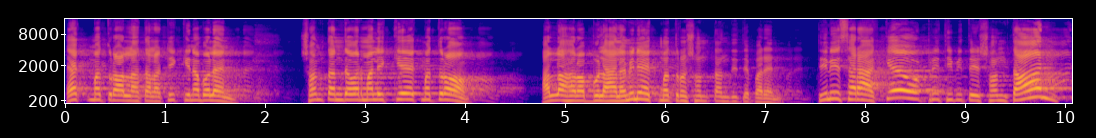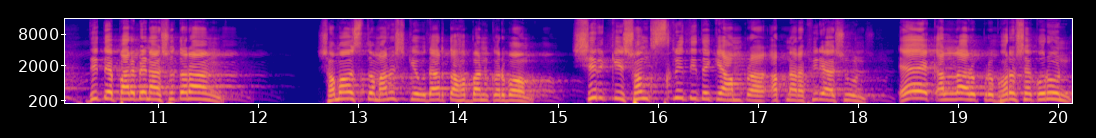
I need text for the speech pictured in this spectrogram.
একমাত্র আল্লাহ তালা ঠিক কিনা বলেন? সন্তান দেওয়ার মালিক কে একমাত্র? আল্লাহ রব্বুল আলমিনে একমাত্র সন্তান দিতে পারেন। তিনি ছাড়া কেউ পৃথিবীতে সন্তান দিতে পারবে না। সুতরাং সমস্ত মানুষকে উদারত আহ্বান করব। শিরকি সংস্কৃতি থেকে আমরা, আপনারা ফিরে আসুন। এক আল্লাহর উপর ভরসা করুন।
